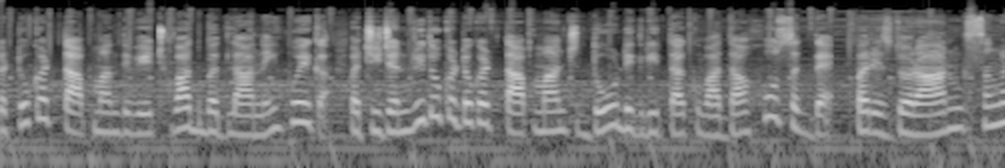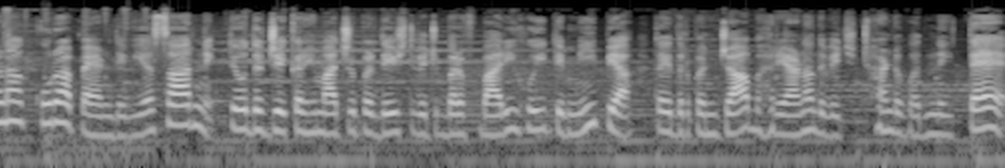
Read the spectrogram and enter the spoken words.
ਘੱਟੋ-ਘੱਟ ਤਾਪਮਾਨ ਦੇ ਵਿੱਚ ਵੱਧ ਬਦਲਾਅ ਨਹੀਂ ਹੋਏਗਾ। 25 ਜਨਵਰੀ ਤੋਂ ਘੱਟੋ-ਘੱਟ ਤਾਪਮਾਨ 'ਚ 2 ਡਿਗਰੀ ਤੱਕ ਵਾਧਾ ਹੋ ਸਕਦਾ ਹੈ, ਪਰ ਇਸ ਦੌਰਾਨ ਸੰਘਣਾ ਕੋਰਾ ਪੈਣ ਦੇ ਵੀ ਅਸਾਰ ਨੇ। ਤੇ ਉਧਰ ਜੇਕਰ ਹਿਮਾਚਲ ਪ੍ਰਦੇਸ਼ ਦੇ ਵਿੱਚ ਬਰਫ਼ਬਾਰੀ ਹੋਈ ਤੇ ਮੀਂਹ ਪਿਆ, ਤਾਂ ਇਧਰ ਪੰਜਾਬ, ਹਰਿਆਣਾ ਦੇ ਵਿੱਚ ਠੰਡ ਵਧਣੀ ਤੈਅ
